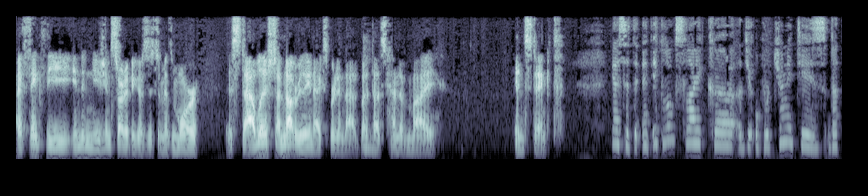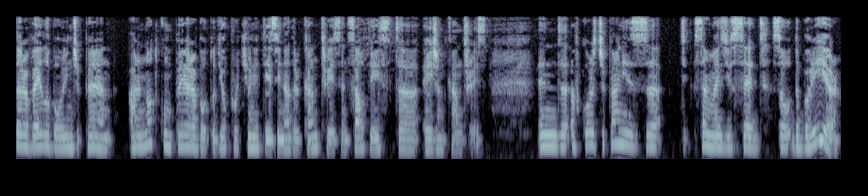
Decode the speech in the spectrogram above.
I think the Indonesian startup ecosystem is more established. I'm not really an expert in that, but mm. that's kind of my instinct. Yes, it, it looks like uh, the opportunities that are available in Japan are not comparable to the opportunities in other countries and Southeast uh, Asian countries. And uh, of course, Japan is, uh, some as you said, so the barrier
